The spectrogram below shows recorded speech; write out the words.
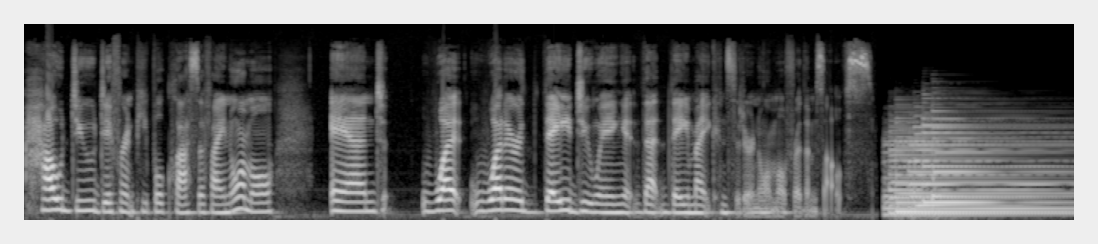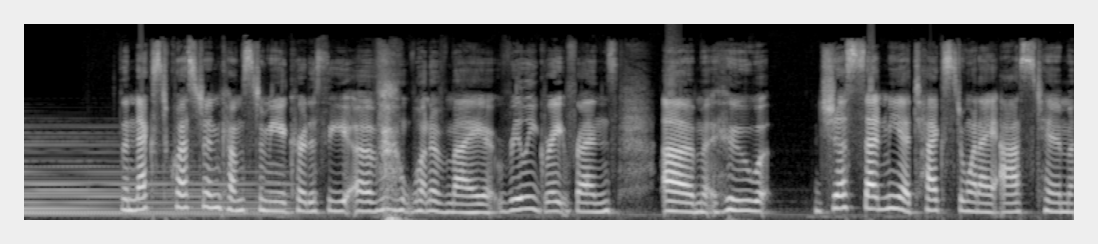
how do different people classify normal and what what are they doing that they might consider normal for themselves? The next question comes to me courtesy of one of my really great friends um, who just sent me a text when I asked him,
